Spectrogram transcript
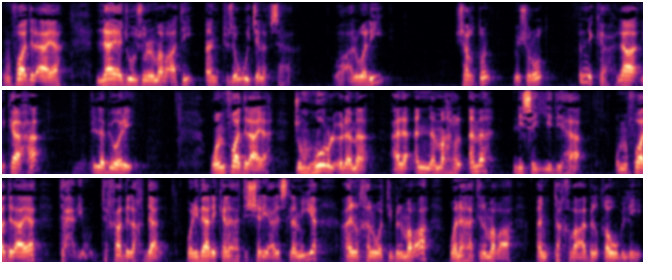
ومن فوائد الآية لا يجوز للمرأة أن تزوج نفسها. والولي شرط من شروط النكاح لا نكاح إلا بولي. ومن فوائد الآية جمهور العلماء على أن مهر الأمة لسيدها. ومن فوائد الآية تحريم اتخاذ الأخدان ولذلك نهت الشريعة الإسلامية عن الخلوة بالمرأة ونهت المرأة أن تخضع بالقول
